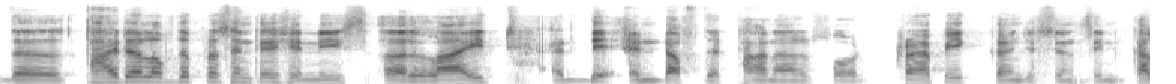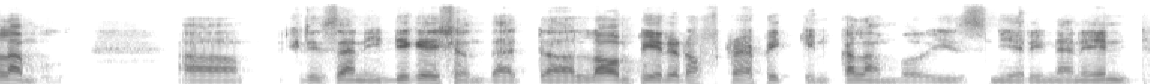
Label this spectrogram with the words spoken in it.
The title of the presentation is A Light at the End of the Tunnel for Traffic Congestions in Colombo. Uh, it is an indication that a long period of traffic in Colombo is nearing an end.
